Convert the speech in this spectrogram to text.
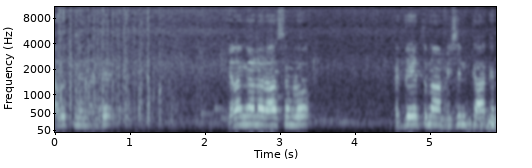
ఆలోచన ఏంటంటే తెలంగాణ రాష్ట్రంలో పెద్ద ఎత్తున మిషన్ కాక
